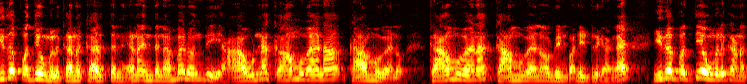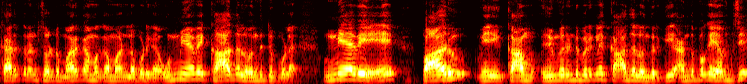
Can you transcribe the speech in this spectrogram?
இதை பற்றி உங்களுக்கான கருத்து என்ன? ஏன்னா இந்த நபர் வந்து உன்னா காமு வேணாம் காமு வேணும். காமு வேணாம் காமு வேணும் அப்படின்னு பண்ணிட்டு இருக்காங்க. இதை பற்றி உங்களுக்கான கருத்துன்னு சொல்லிட்டு மறக்காம கமெண்ட்ல போடுங்க. உண்மையாகவே காதல் வந்துட்டு போல. உண்மையாகவே பாரு காமு. இவங்க ரெண்டு பேருக்குள்ளே காதல் வந்திருக்கு. அந்த பக்கம் எஃப்ஜே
